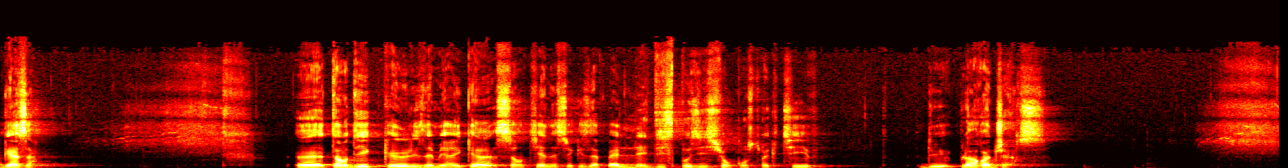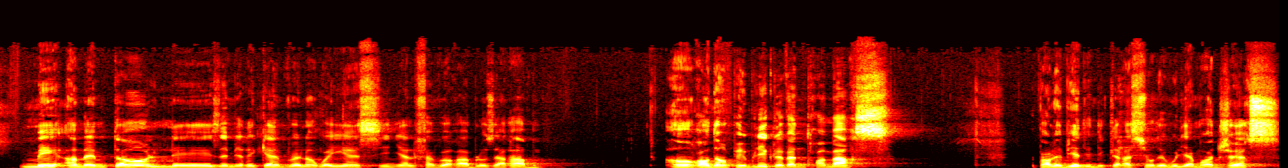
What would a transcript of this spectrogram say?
Gaza. Euh, tandis que les Américains s'en tiennent à ce qu'ils appellent les dispositions constructives du plan Rogers. Mais en même temps, les Américains veulent envoyer un signal favorable aux Arabes en rendant public le 23 mars, par le biais d'une déclaration de William Rogers,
